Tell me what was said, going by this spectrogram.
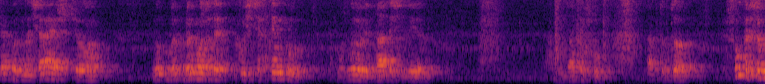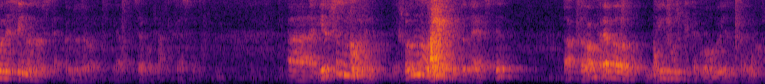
це означає, що ну, ви, ви можете якусь частинку, можливо, віддати сюди, віддати шум. Так? Тобто шум при цьому не сильно зросте при додаванні. Я це хочу підкреслити. А, гірше зноження. Якщо ви множите криптотексти, так, то вам треба дві дужки такого вигляду перемножити.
